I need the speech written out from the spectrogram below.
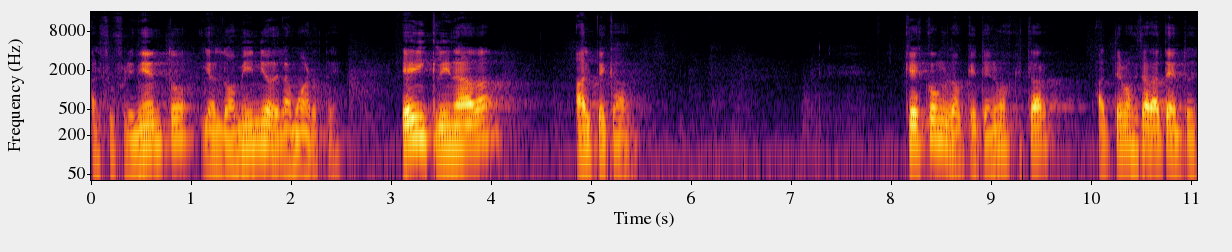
al sufrimiento y al dominio de la muerte, e inclinada al pecado que es con lo que tenemos que estar tenemos que estar atentos.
